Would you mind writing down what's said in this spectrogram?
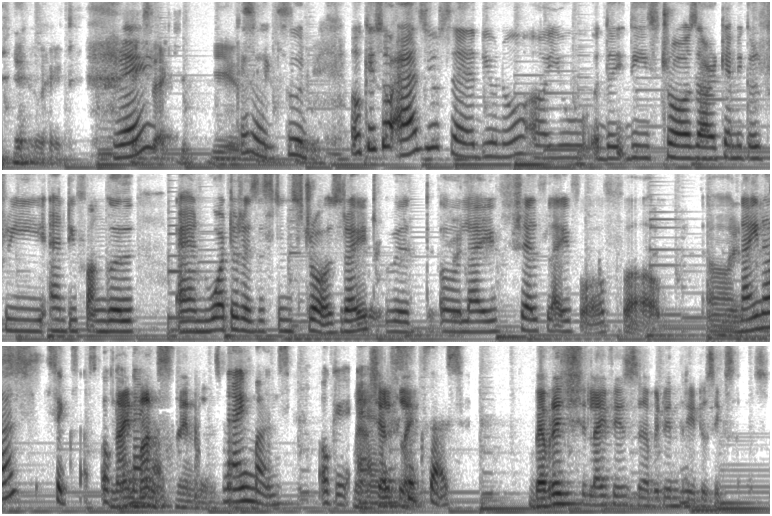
right. Right? Exactly. Yes correct. yes good. okay so as you said you know uh, you the, these straws are chemical free antifungal and water resistant straws right? Right. With a right. life shelf life of uh, uh, nine nine hours? Six hours. Okay nine nine months hours. nine months. Nine months. Okay Man, and shelf life. six hours. Beverage life is uh, between three to six hours.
